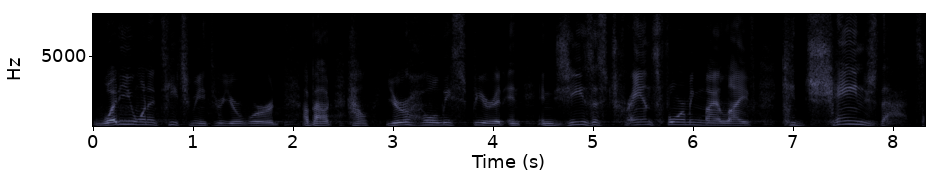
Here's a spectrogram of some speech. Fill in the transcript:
what do you want to teach me through your word about how your Holy Spirit and, and Jesus transforming my life can change that?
